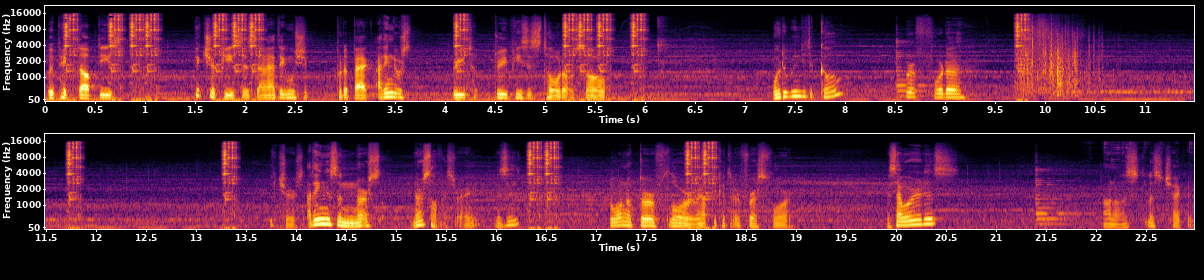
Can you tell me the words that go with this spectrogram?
we picked up these picture pieces and I think we should put it back. I think there was three three pieces total. So where do we need to go for for the pictures? I think it's a nurse nurse office, right? Is it? One on the third floor. We have to get to the first floor. Is that where it is? I don't know. Let's let's check it.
